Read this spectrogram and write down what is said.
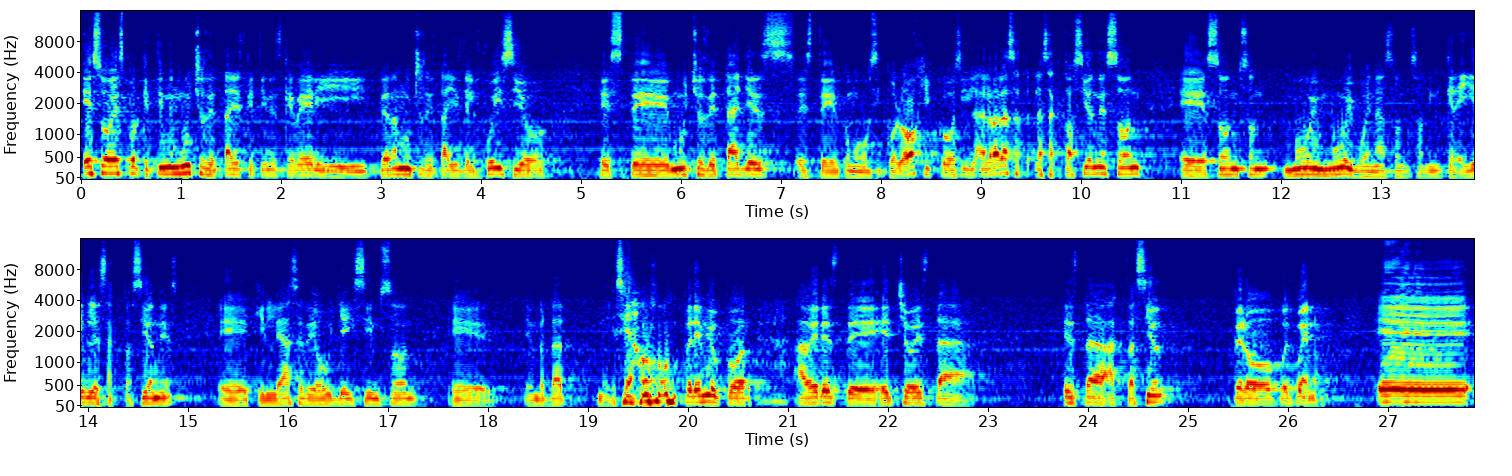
eso es porque tiene muchos detalles que tienes que ver y te da muchos detalles del juicio, este, muchos detalles este, como psicológicos y la, verdad las, las, actuaciones son, eh, son, son muy, muy buenas, son, son increíbles actuaciones. Eh, quien le hace de O.J. Simpson, eh, en verdad merecía un premio por haber este, hecho esta, esta actuación. Pero pues bueno. Eh,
